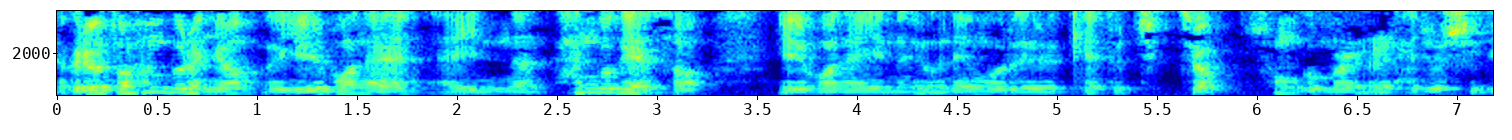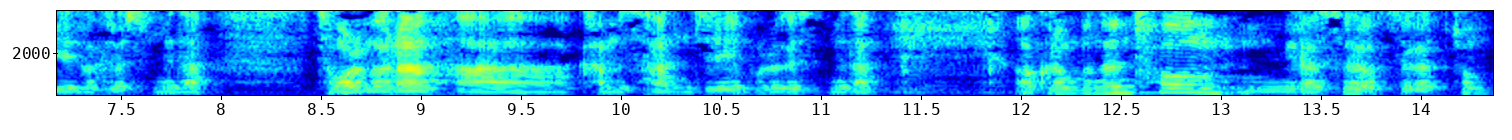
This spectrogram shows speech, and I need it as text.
그리고 또 한 분은요, 일본에 있는, 한국에서 일본에 있는 은행으로 이렇게 또 직접 송금을 해 주시기도 하셨습니다. 참 얼마나 아, 감사한지 모르겠습니다. 어, 그런 분은 처음이라서요, 제가 좀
